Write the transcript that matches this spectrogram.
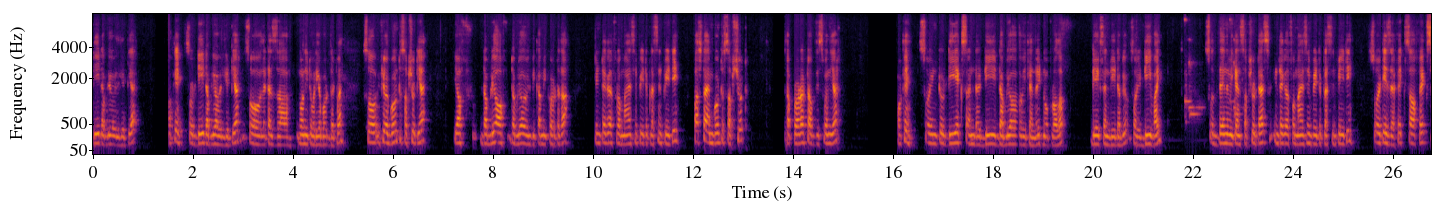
dw will get here. Okay, so dw will get here. So let us uh, no need to worry about that one. So if you are going to substitute here, f w of w will become equal to the integral from minus infinity to plus infinity. First, I am going to substitute the product of this one here. Okay, so into dx and dw we can write no problem. dx and dw, sorry, dy. So then we can substitute as integral from minus infinity plus infinity. So it is fx of x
